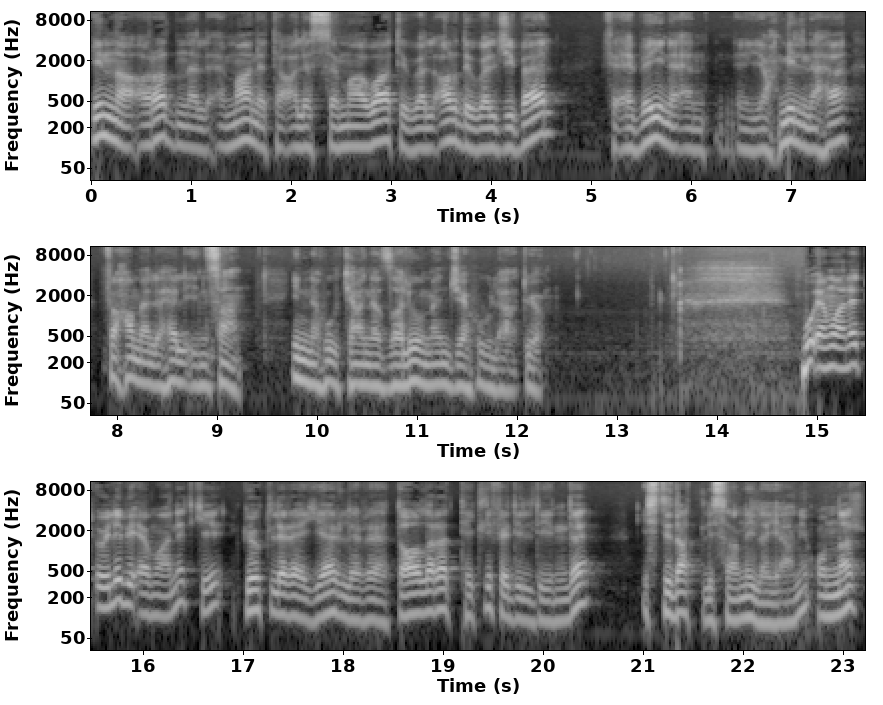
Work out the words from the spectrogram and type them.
İnna aradnel emanete ales semavati vel ardı vel cibal fe ebeyne en yahmilneha fe hamelehel insan. İnnehu kâne zalûmen cehûlâ diyor. Bu emanet öyle bir emanet ki göklere, yerlere, dağlara teklif edildiğinde istidat lisanıyla yani onlar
